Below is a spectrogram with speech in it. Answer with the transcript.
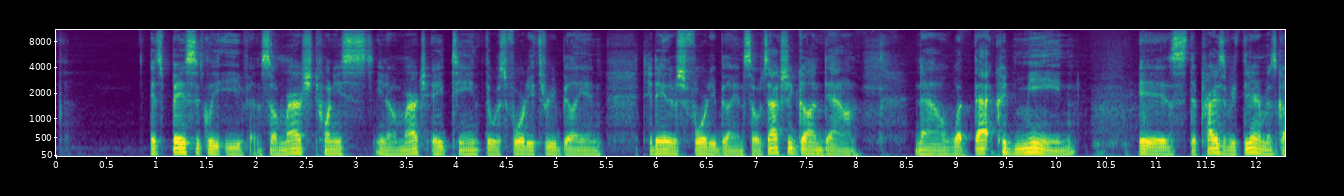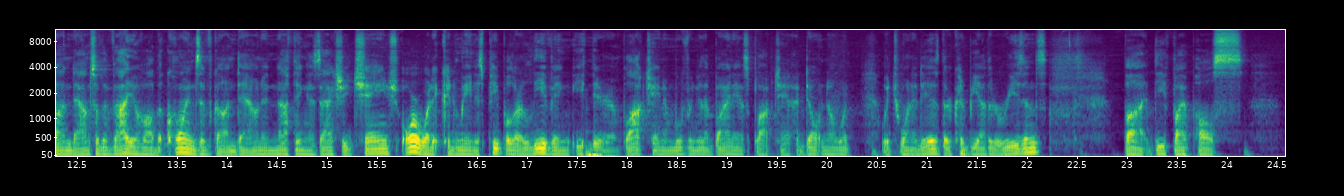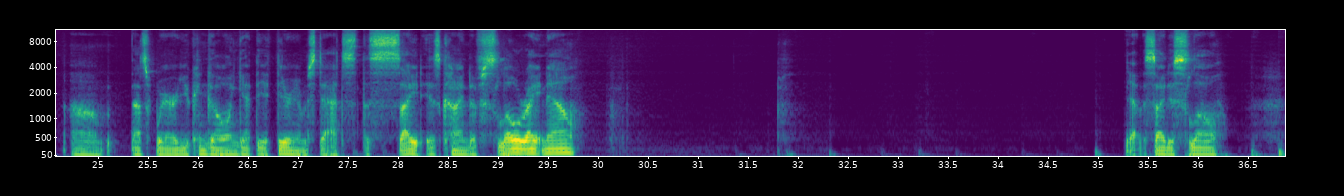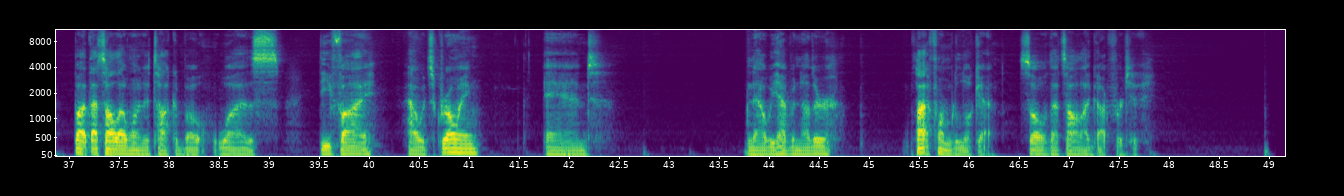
it's basically even. So March 20, you know, March 18th, there was 43 billion. Today there's 40 billion. So it's actually gone down. Now, what that could mean is the price of Ethereum has gone down. So the value of all the coins have gone down and nothing has actually changed. Or what it could mean is people are leaving Ethereum blockchain and moving to the Binance blockchain. I don't know what which one it is. There could be other reasons. But DeFi Pulse um, that's where you can go and get the Ethereum stats. The site is kind of slow right now. Yeah, the site is slow. But that's all I wanted to talk about was DeFi, how it's growing, and now we have another platform to look at. So that's all I got for today.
